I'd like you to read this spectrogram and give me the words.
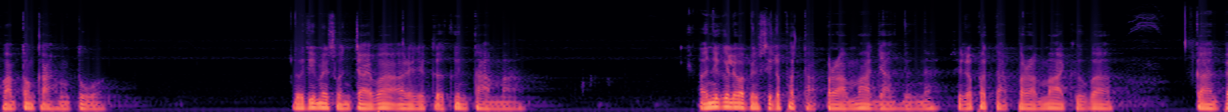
ความต้องการของตัว โดยที่ไม่สนใจว่าอะไรจะเกิดขึ้นตามมา อันนี้ก็เรียกว่าเป็นศิลปตะปรามาสอย่างหนึ่งนะศิลปตะปรามาสคือว่าการไป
